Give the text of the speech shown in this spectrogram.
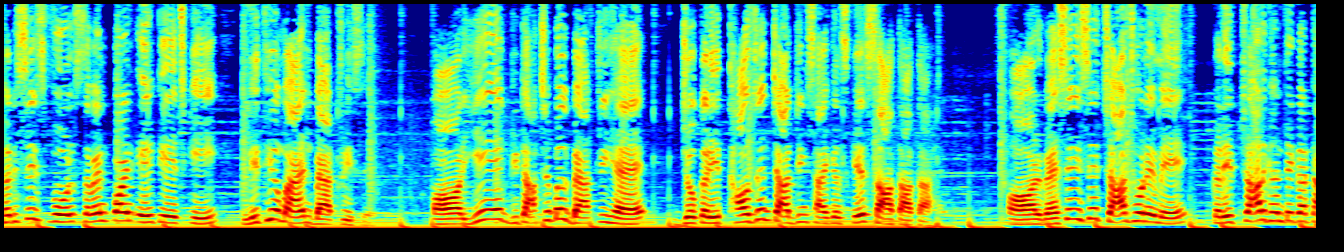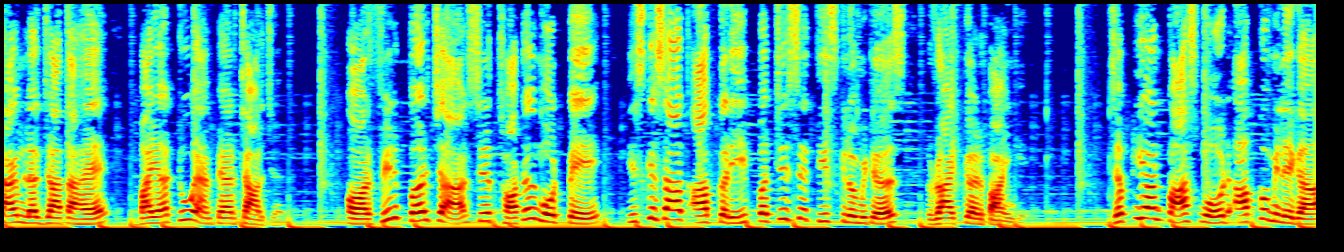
36 वोल्ट 7.8 एच की लिथियम आयन बैटरी से। और ये एक डिटाचेबल बैटरी है जो करीब 1000 चार्जिंग साइकिल्स के साथ आता है। और वैसे इसे चार्ज होने में करीब चार घंटे का टाइम लग जाता है by a two ampere charger और फिर पर चार्ज सिर्फ़ थ्रॉटल मोड पे इसके साथ आप करीब 25 से 30 किलोमीटर राइड कर पाएँगे। जबकि ऑन पास मोड आपको मिलेगा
